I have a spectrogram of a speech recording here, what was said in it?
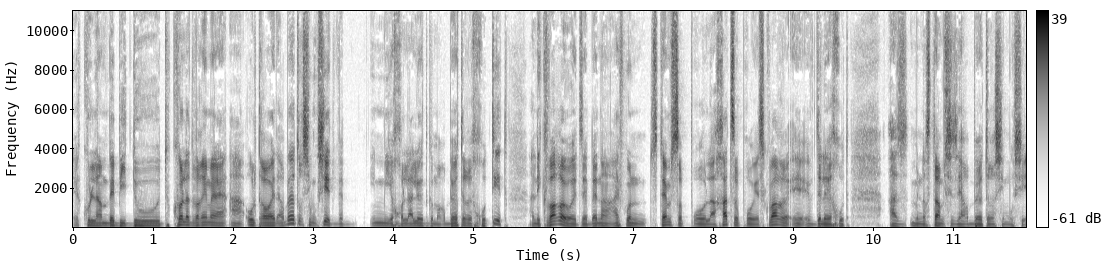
אה, כולם בבידוד, כל הדברים האלה, האולטרה ווייד הרבה יותר שימושית, ואם היא יכולה להיות גם הרבה יותר איכותית, אני כבר רואה את זה, בין האייפון 12 פרו ל-11 פרו יש כבר אה, הבדלי איכות, אז מן הסתם שזה הרבה יותר שימושי.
